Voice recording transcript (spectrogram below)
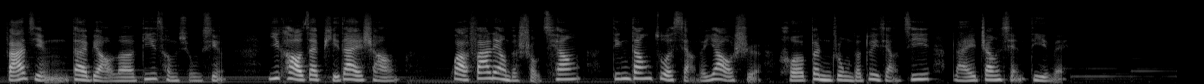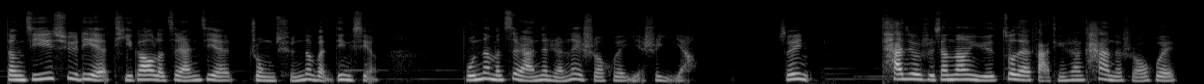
法警代表了低层雄性，依靠在皮带上挂发亮的手枪、叮当作响的钥匙和笨重的对讲机来彰显地位。等级序列提高了自然界种群的稳定性，不那么自然的人类社会也是一样，所以他就是相当于坐在法庭上看的时候，会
